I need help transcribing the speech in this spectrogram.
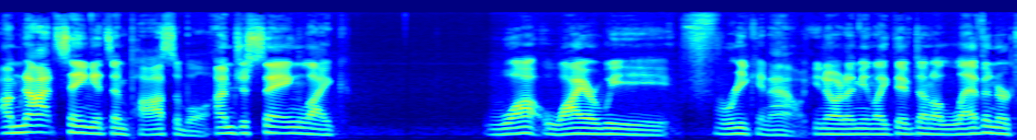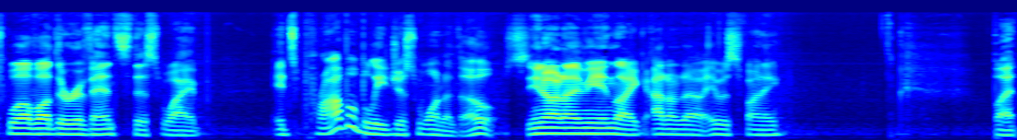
I'm not saying it's impossible. I'm just saying like, why why are we freaking out? You know what I mean? Like they've done 11 or 12 other events this wipe. It's probably just one of those. You know what I mean? Like I don't know. It was funny, but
